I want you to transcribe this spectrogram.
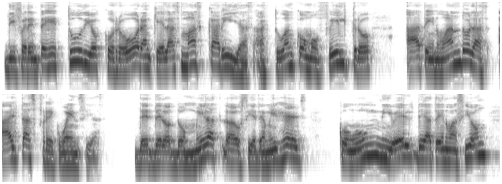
diferentes estudios corroboran que las mascarillas actúan como filtro atenuando las altas frecuencias, desde los 2000 a los 7000 Hz, con un nivel de atenuación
